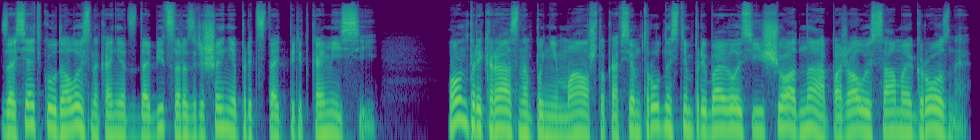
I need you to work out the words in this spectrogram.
Засядько удалось наконец добиться разрешения предстать перед комиссией. Он прекрасно понимал, что ко всем трудностям прибавилась еще одна, пожалуй, самая грозная.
